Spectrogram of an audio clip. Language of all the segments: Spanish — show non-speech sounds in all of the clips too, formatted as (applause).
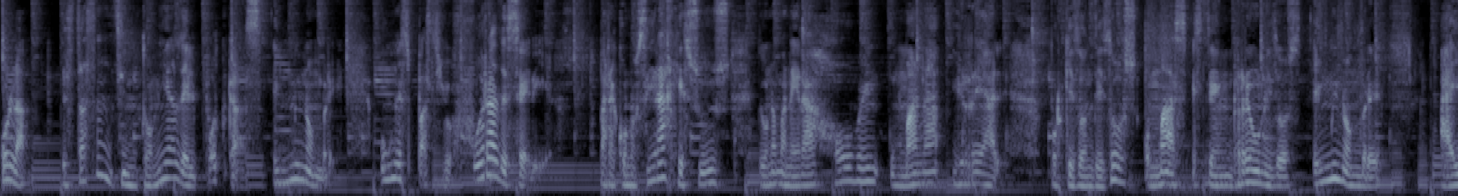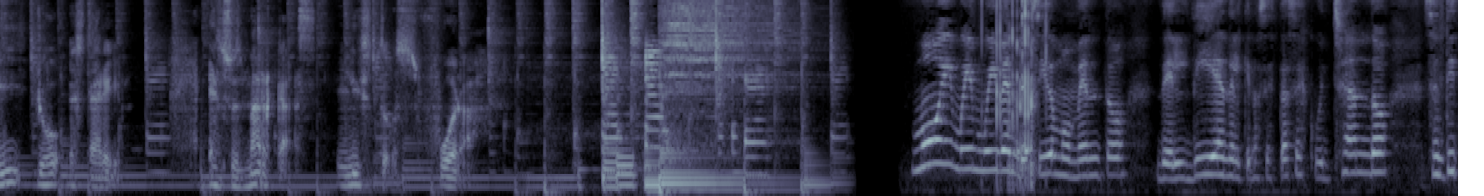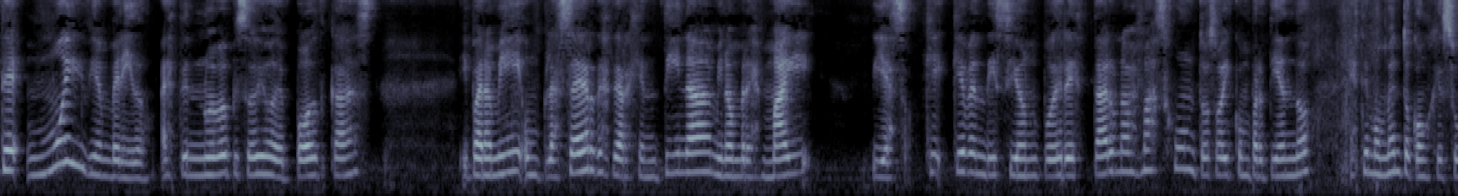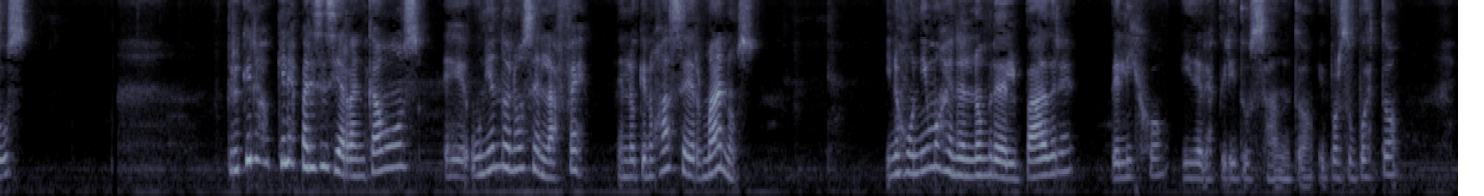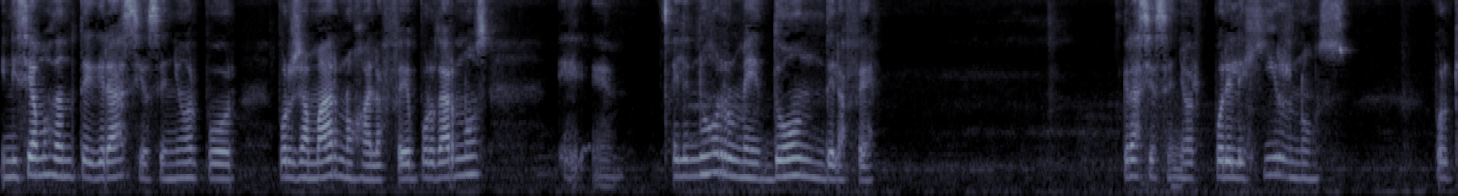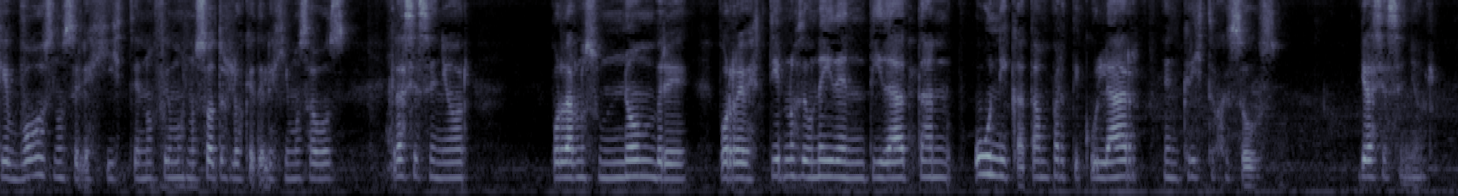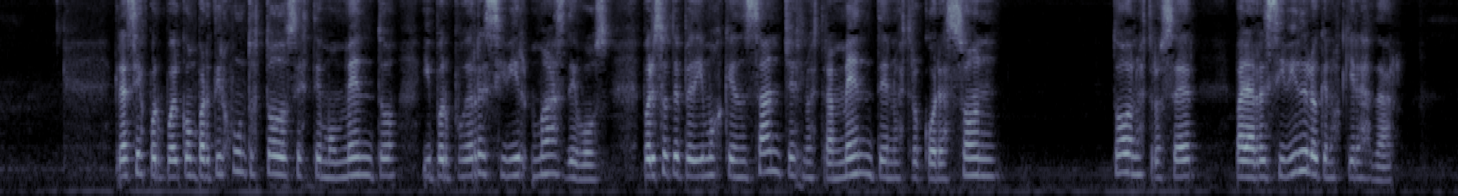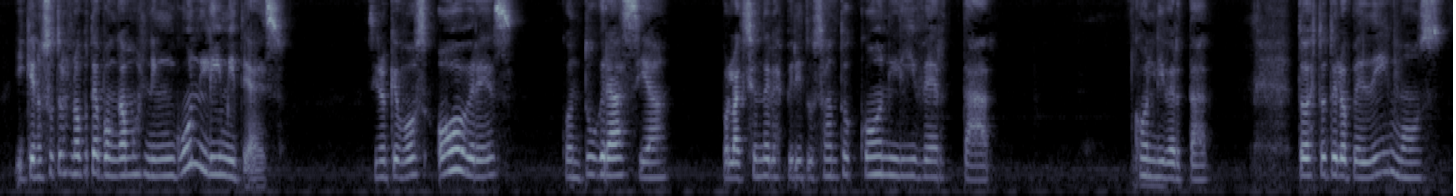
Hola, estás en sintonía del podcast en mi nombre, un espacio fuera de serie para conocer a Jesús de una manera joven, humana y real, porque donde dos o más estén reunidos en mi nombre, ahí yo estaré. En sus marcas, listos, fuera. Muy, muy, muy bendecido momento del día en el que nos estás escuchando. Sentite muy bienvenido a este nuevo episodio de podcast y para mí un placer desde Argentina. Mi nombre es Mai. Y eso, qué, qué bendición poder estar una vez más juntos hoy compartiendo este momento con Jesús. Pero ¿qué, qué les parece si arrancamos eh, uniéndonos en la fe, en lo que nos hace hermanos? Y nos unimos en el nombre del Padre, del Hijo y del Espíritu Santo. Y por supuesto, iniciamos dándote gracias, Señor, por, por llamarnos a la fe, por darnos eh, eh, el enorme don de la fe. Gracias Señor por elegirnos, porque vos nos elegiste, no fuimos nosotros los que te elegimos a vos. Gracias Señor por darnos un nombre, por revestirnos de una identidad tan única, tan particular en Cristo Jesús. Gracias Señor. Gracias por poder compartir juntos todos este momento y por poder recibir más de vos. Por eso te pedimos que ensanches nuestra mente, nuestro corazón, todo nuestro ser, para recibir de lo que nos quieras dar. Y que nosotros no te pongamos ningún límite a eso, sino que vos obres con tu gracia, por la acción del Espíritu Santo, con libertad. Con libertad. Todo esto te lo pedimos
